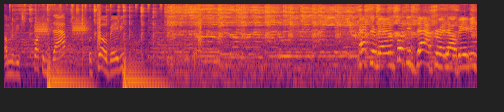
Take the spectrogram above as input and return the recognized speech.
I'm gonna be fucking zapped. Let's go, baby. Hector, man, I'm fucking zapped right now, baby.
